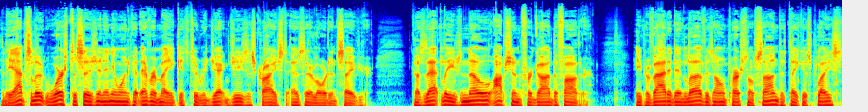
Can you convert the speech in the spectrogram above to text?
And the absolute worst decision anyone could ever make is to reject Jesus Christ as their Lord and Savior, because that leaves no option for God the Father. He provided in love His own personal Son to take His place,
